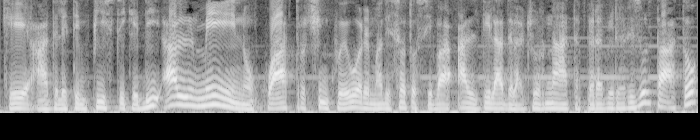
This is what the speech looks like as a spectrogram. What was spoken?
che ha delle tempistiche di almeno 4-5 ore, ma di solito si va al di là della giornata per avere il risultato,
